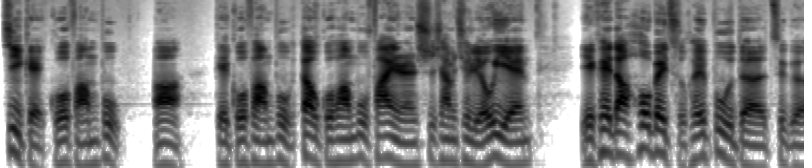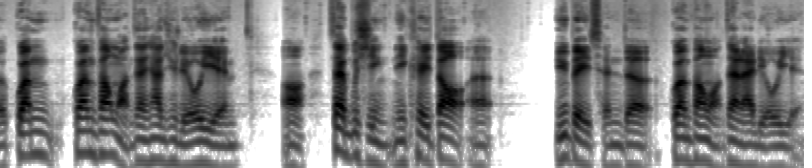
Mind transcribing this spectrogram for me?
寄给国防部啊，给国防部到国防部发言人室下面去留言，也可以到后备指挥部的这个官官方网站下去留言啊。再不行，你可以到呃渝北辰的官方网站来留言，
